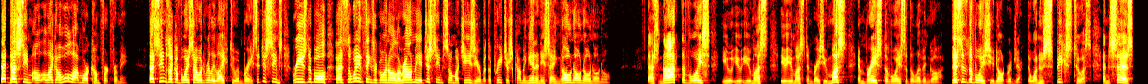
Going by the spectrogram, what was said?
that does seem a, like a whole lot more comfort for me. That seems like a voice I would really like to embrace. It just seems reasonable. It's the way things are going all around me. It just seems so much easier. But the preacher's coming in and he's saying, No, no, no, no, no. That's not the voice you, you, you, must, you, you must embrace. You must embrace the voice of the living God. This is the voice you don't reject, the one who speaks to us and says,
